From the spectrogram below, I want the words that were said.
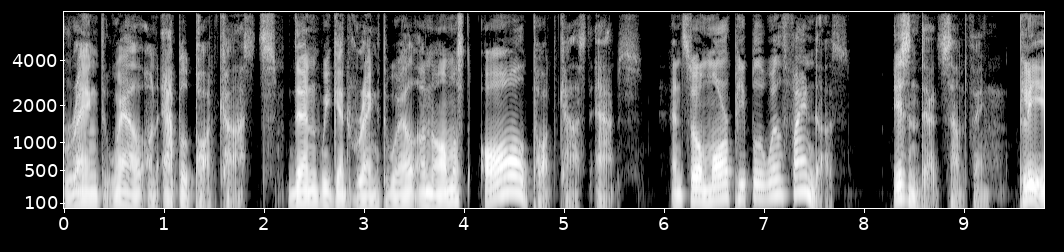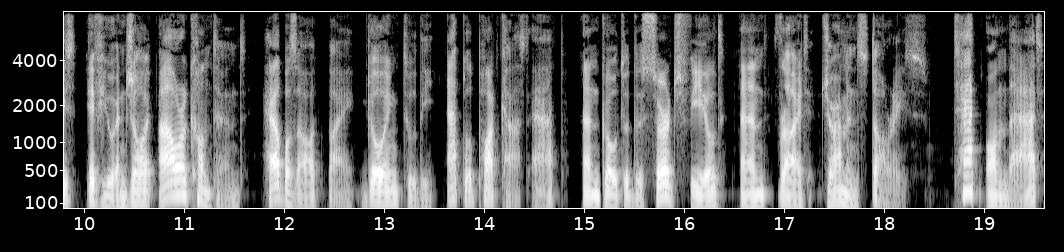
ranked well on Apple Podcasts, then we get ranked well on almost all podcast apps. And so more people will find us. Isn't that something? Please, if you enjoy our content, help us out by going to the Apple Podcast app and go to the search field and write German stories. Tap on that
